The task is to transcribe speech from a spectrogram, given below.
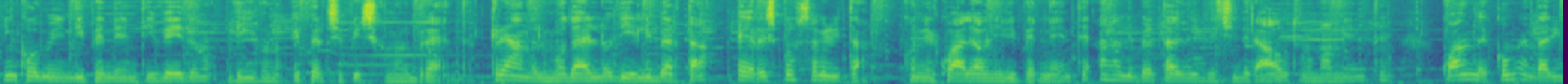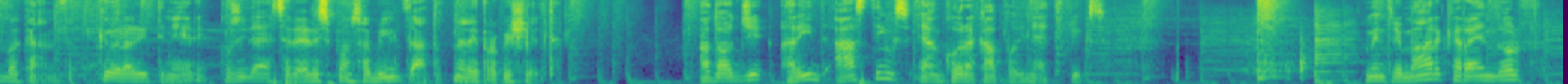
in come i dipendenti vedono, vivono e percepiscono il brand, creando il modello di libertà e responsabilità, con il quale ogni dipendente ha la libertà di decidere autonomamente quando e come andare in vacanza, che ora ritenere, così da essere responsabilizzato nelle proprie scelte. Ad oggi Reed Hastings è ancora capo di Netflix, mentre Mark Randolph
